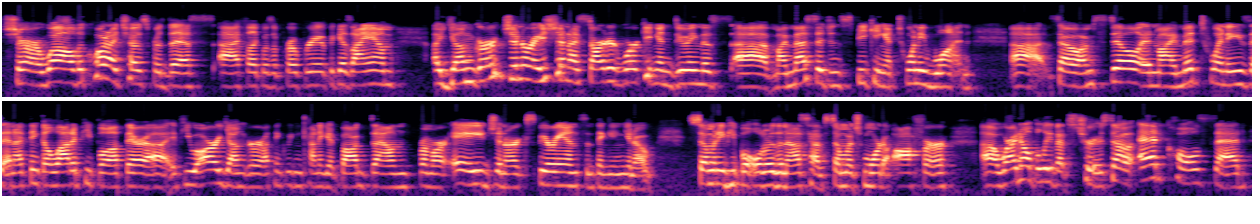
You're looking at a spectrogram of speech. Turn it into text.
Sure. Well, the quote I chose for this, uh, I feel like was appropriate because I am a younger generation. I started working and doing this, uh, my message and speaking at 21. Uh, so I'm still in my mid 20s, and I think a lot of people out there, uh, if you are younger, I think we can kind of get bogged down from our age and our experience and thinking, you know, so many people older than us have so much more to offer, uh, where I don't believe that's true. So Ed Cole said,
